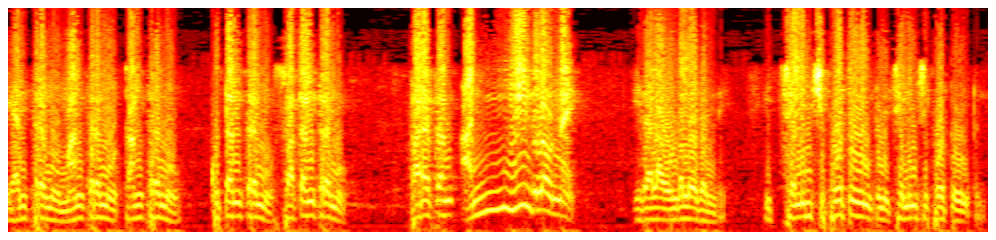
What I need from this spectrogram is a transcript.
యంత్రము మంత్రము తంత్రము కుతంత్రము స్వతంత్రము పరతం అన్నీ ఇందులో ఉన్నాయి. ఇది అలా ఉండలేదండి. ఇది చలించిపోతూ ఉంటుంది చలించిపోతూ ఉంటుంది.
